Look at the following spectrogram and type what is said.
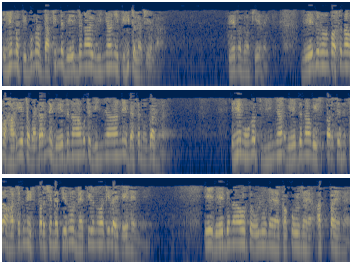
එහෙම තිබුණොත් දකින්න වේදනාවේ විඥානීය පිහිටලා කියලා. තේරෙනවද කියන එක? වේදනානුපස්සනාව හරියට වඩන්නේ වේදනාවට විඥානීය දැස නොගන්න. එහෙම වුණොත් විඤ්ඤා වේදනාව ස්පර්ශ නිසා හටගෙන ස්පර්ශ නැති වෙනව නැති වෙනවා කියලායි පේන්නේ. ඒ වේදනාවට ඔළු නැහැ, කකුල් නැහැ, අත්පය නැහැ.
